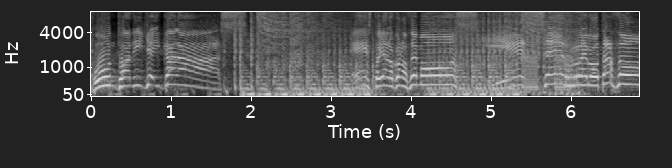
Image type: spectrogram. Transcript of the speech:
junto a DJ Caras. Esto ya lo conocemos y ese rebotazo.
